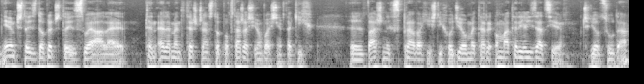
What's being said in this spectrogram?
Nie wiem, czy to jest dobre, czy to jest złe, ale ten element też często powtarza się właśnie w takich ważnych sprawach, jeśli chodzi o, o materializację, czyli o cuda.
